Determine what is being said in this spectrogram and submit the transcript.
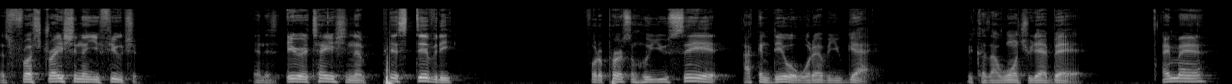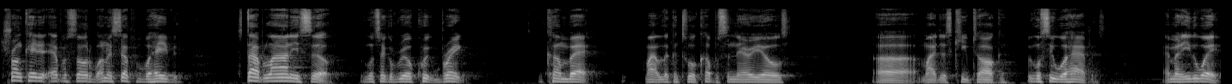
It's frustration in your future. And it's irritation and pissivity for the person who you said, I can deal with whatever you got because I want you that bad. Hey man, truncated episode of Unacceptable Behavior. Stop lying to yourself. We're to take a real quick break come back. Might look into a couple scenarios. Uh, might just keep talking. We're to see what happens. I man, either way,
